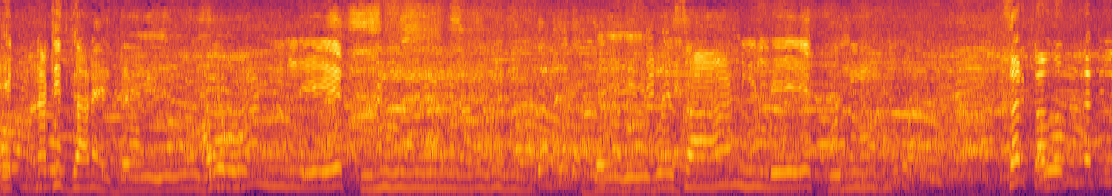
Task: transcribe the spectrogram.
एक मराठीत गाणं आहे दैव जाणले कुणी दैव जाणले कुणी सर कळवा मुंद्र्यातील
